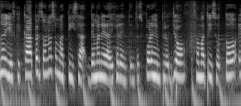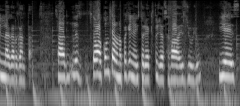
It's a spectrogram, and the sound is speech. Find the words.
No, y es que cada persona somatiza de manera diferente. Entonces, por ejemplo, yo somatizo todo en la garganta. O sea, les, te voy a contar una pequeña historia que tú ya sabes, Yuyu. Y es,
